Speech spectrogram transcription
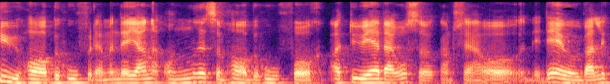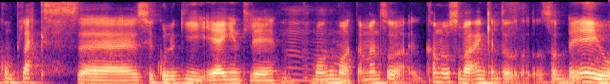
du har behov for det, men det er gjerne andre som har behov for at du er der også, kanskje. Og det er jo veldig kompleks eh, psykologi egentlig på mange mm. måter, men så kan det også være enkelt. Så det er jo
